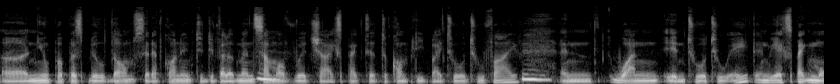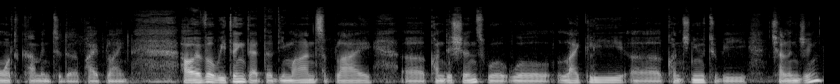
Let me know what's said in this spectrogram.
uh, new purpose built dorms that have gone into development. Some of which are expected to complete by 2025 and one in 2028, and we expect more to come into the pipeline. However, we think that the demand supply uh, conditions will, will likely uh, continue to be challenging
